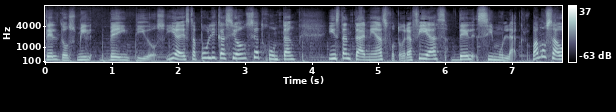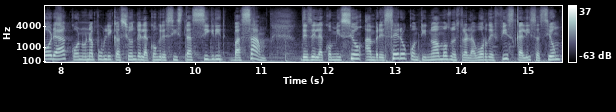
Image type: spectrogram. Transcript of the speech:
del 2022. Y a esta publicación se adjuntan instantáneas fotografías del simulacro. Vamos ahora con una publicación de la congresista Sigrid Bazán. Desde la Comisión Hambre Cero continuamos nuestra labor de fiscalización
